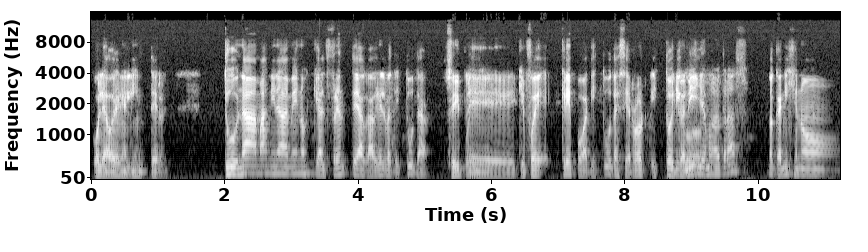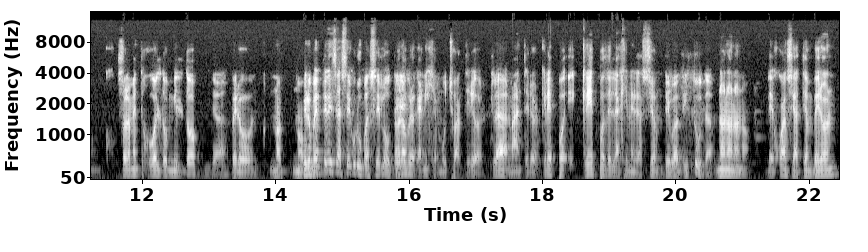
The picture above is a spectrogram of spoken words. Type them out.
goleador en el Inter. Tuvo nada más ni nada menos que al frente a Gabriel Batistuta. Sí, pues. eh, que fue Crespo Batistuta, ese error ¿Y histórico. Canilla más atrás? No, Canige no solamente jugó el 2002, Ya. pero no, no Pero pertenece a ese grupo, a Celote. no, no, pero Canige es mucho anterior. Claro. Más anterior. Crespo, eh, Crespo es de la generación. De Batistuta. No, no, no, no. De Juan Sebastián Verón,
